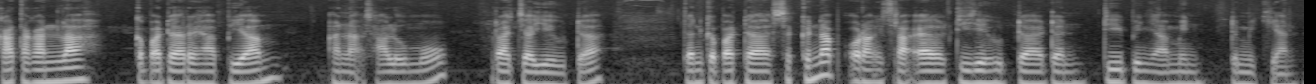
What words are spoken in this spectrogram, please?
Katakanlah kepada Rehabeam, anak Salomo, Raja Yehuda, dan kepada segenap orang Israel di Yehuda dan di Benyamin demikian.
